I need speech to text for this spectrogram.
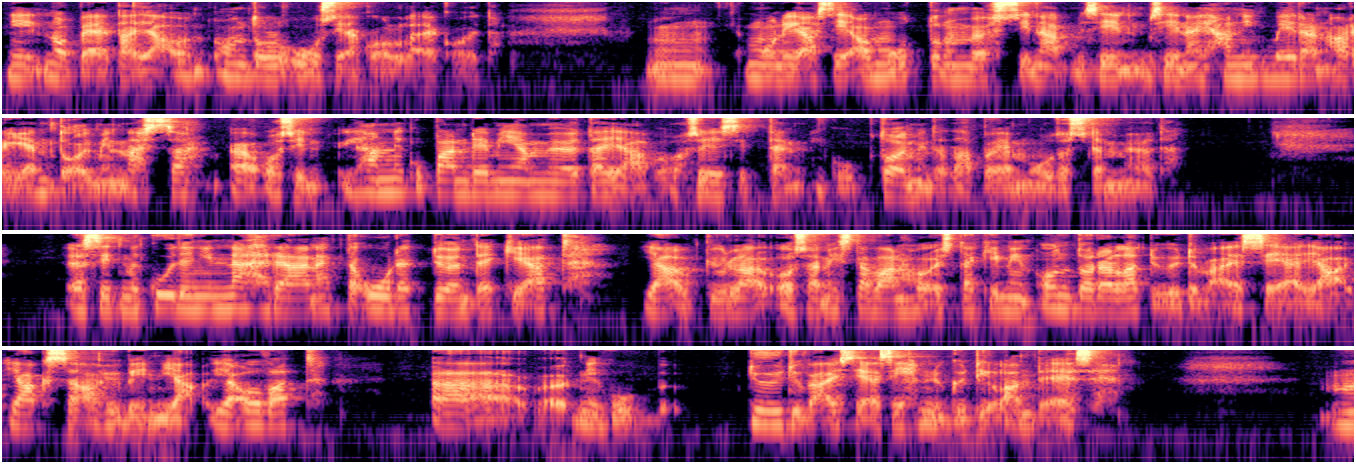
niin nopeata ja on, on tullut uusia kollegoita. Mm, moni asia on muuttunut myös siinä, siinä, ihan niin kuin meidän arjen toiminnassa, osin ihan niin kuin pandemian myötä ja osin sitten niin kuin toimintatapojen muutosten myötä. Ja sitten me kuitenkin nähdään, että uudet työntekijät ja kyllä osa niistä vanhoistakin niin on todella tyytyväisiä ja jaksaa hyvin ja, ja ovat ää, niin kuin tyytyväisiä siihen nykytilanteeseen. Mm,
